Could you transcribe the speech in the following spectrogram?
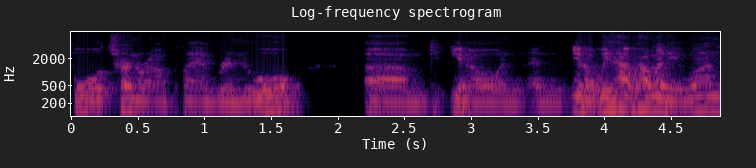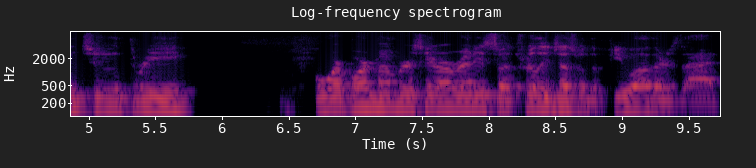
full turnaround plan renewal. Um, you know, and and you know we have how many one, two, three, four board members here already. So it's really just with a few others that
